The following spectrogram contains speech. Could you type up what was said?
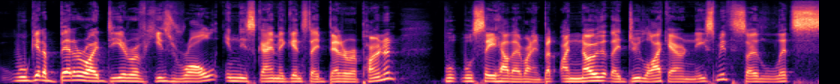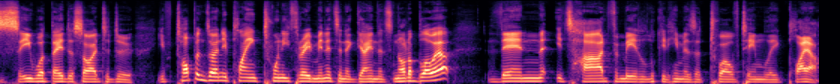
we'll get a better idea of his role in this game against a better opponent we'll, we'll see how they run him. But I know that they do like Aaron Nesmith, so let's see what they decide to do. If Toppin's only playing 23 minutes in a game that's not a blowout, then it's hard for me to look at him as a 12 team league player.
